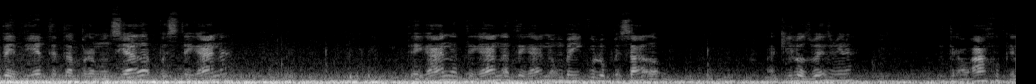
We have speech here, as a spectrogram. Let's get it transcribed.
pendiente tan pronunciada, pues te gana. Te gana, te gana, te gana un vehículo pesado. Aquí los ves, mira. El trabajo que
